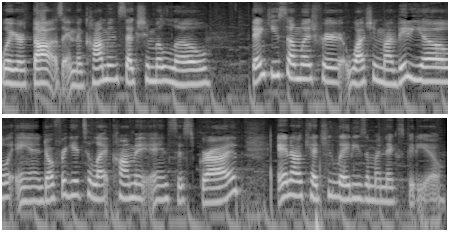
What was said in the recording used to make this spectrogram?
with your thoughts in the comment section below. Thank you so much for watching my video and don't forget to like comment and subscribe and I'll catch you ladies in my next video.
